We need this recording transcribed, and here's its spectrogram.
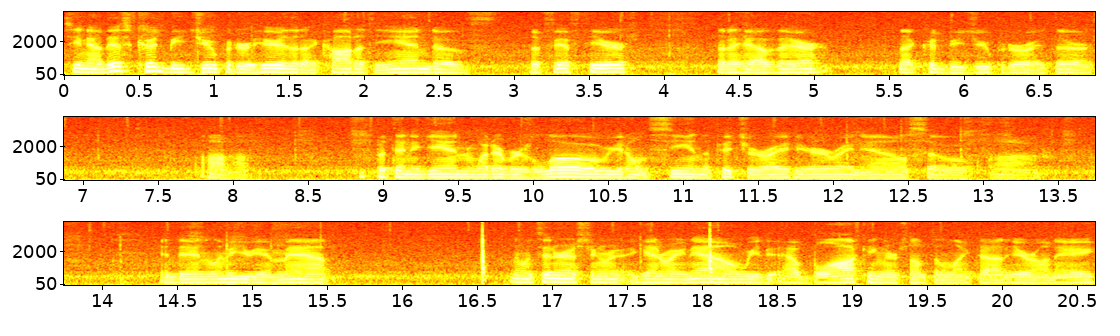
See now this could be Jupiter here that I caught at the end of the fifth here that I have there. That could be Jupiter right there. Uh, but then again, whatever's low you don't see in the picture right here right now. So, uh, and then let me give you a map. And what's interesting, again, right now, we have blocking or something like that here on A.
